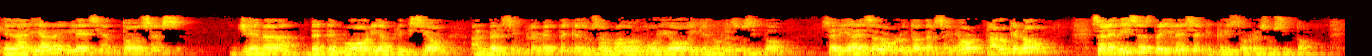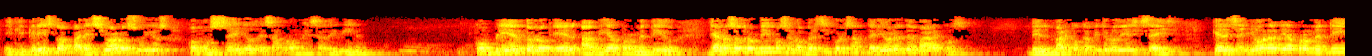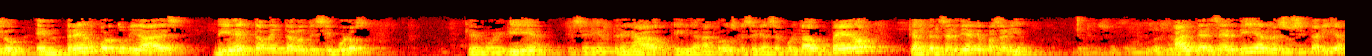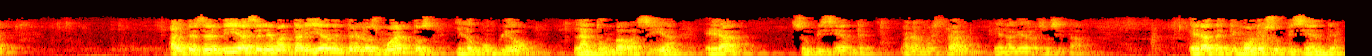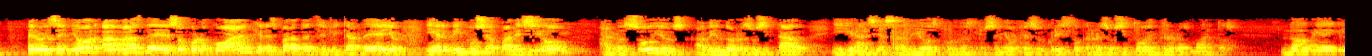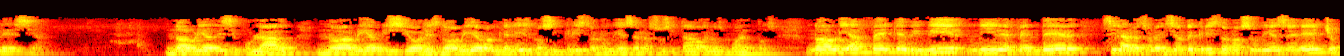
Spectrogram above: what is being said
¿quedaría la iglesia entonces llena de temor y aflicción al ver simplemente que su Salvador murió y que no resucitó? ¿Sería esa la voluntad del Señor? Claro que no. Se le dice a esta iglesia que Cristo resucitó y que Cristo apareció a los suyos como sello de esa promesa divina, cumpliendo lo que él había prometido. Ya nosotros vimos en los versículos anteriores de Marcos, del Marcos capítulo 16, que el Señor había prometido en tres oportunidades directamente a los discípulos que moriría, que sería entregado, que iría a la cruz, que sería sepultado, pero que al tercer día, ¿qué pasaría? Al tercer día resucitaría. Al tercer día se levantaría de entre los muertos y lo cumplió. La tumba vacía era suficiente para mostrar que él había resucitado. Era testimonio suficiente. Pero el Señor, a más de eso, colocó ángeles para testificar de ello. Y él mismo se apareció a los suyos habiendo resucitado. Y gracias a Dios por nuestro Señor Jesucristo que resucitó entre los muertos. No habría iglesia, no habría discipulado, no habría misiones, no habría evangelismo si Cristo no hubiese resucitado de los muertos. No habría fe que vivir ni defender si la resurrección de Cristo no se hubiese hecho.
